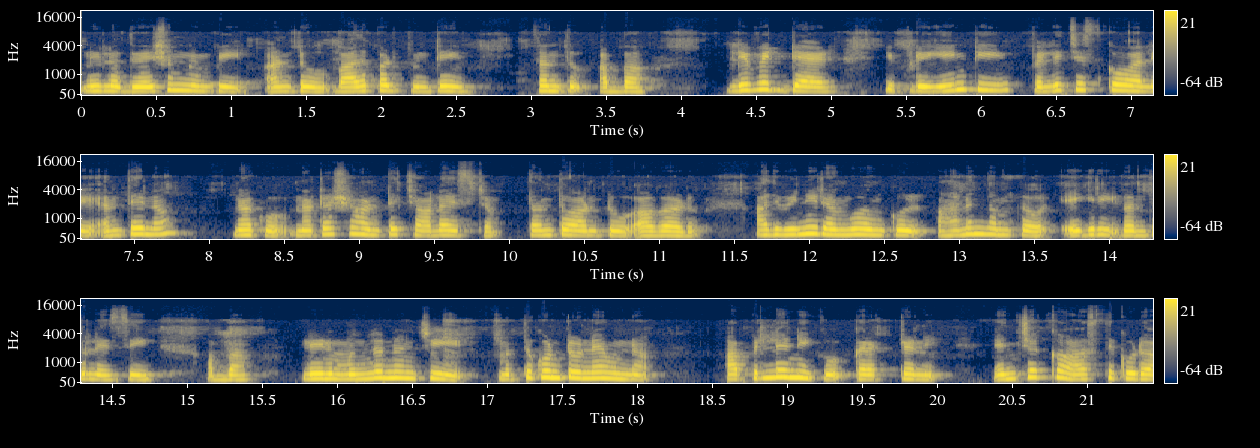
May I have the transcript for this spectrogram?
నీలో ద్వేషం నింపి అంటూ బాధపడుతుంటే సంతు అబ్బా లివ్ ఇట్ డాడ్ ఇప్పుడు ఏంటి పెళ్ళి చేసుకోవాలి అంతేనా? నాకు నటాషా అంటే చాలా ఇష్టం తనతో అంటూ ఆగాడు. అది విని రంగు అంకుల్ ఆనందంతో ఎగిరి గంతులేసి అబ్బా నేను ముందు నుంచి మొత్తుకుంటూనే ఉన్నా. ఆ పిల్ల నీకు కరెక్ట్ అని. ఎంచక్క ఆస్తి కూడా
